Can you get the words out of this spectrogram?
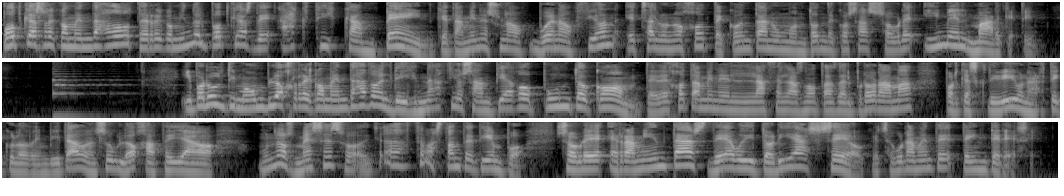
Podcast recomendado, te recomiendo el podcast de Active Campaign, que también es una buena opción. Échale un ojo, te cuentan un montón de cosas sobre email marketing. Y por último, un blog recomendado, el de ignaciosantiago.com. Te dejo también el enlace en las notas del programa porque escribí un artículo de invitado en su blog hace ya unos meses o ya hace bastante tiempo sobre herramientas de auditoría SEO que seguramente te interese.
